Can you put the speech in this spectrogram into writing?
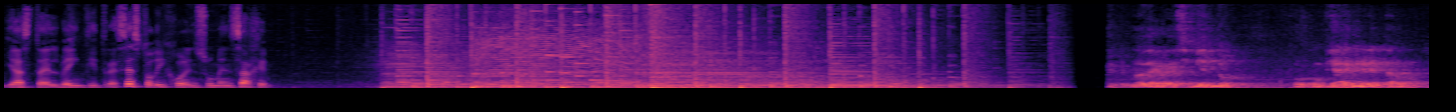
y hasta el 23. Esto dijo en su mensaje. Primero de agradecimiento por confiar en Querétaro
